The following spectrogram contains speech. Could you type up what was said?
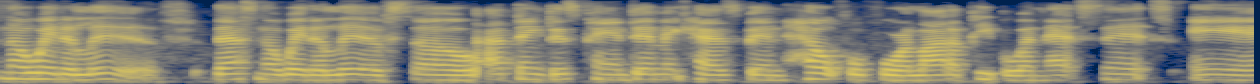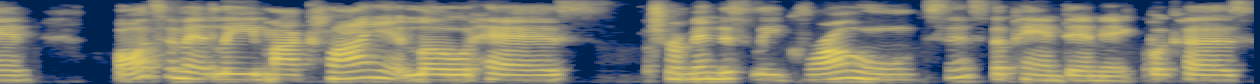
no way to live. That's no way to live. So I think this pandemic has been helpful for a lot of people in that sense. And ultimately, my client load has tremendously grown since the pandemic because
